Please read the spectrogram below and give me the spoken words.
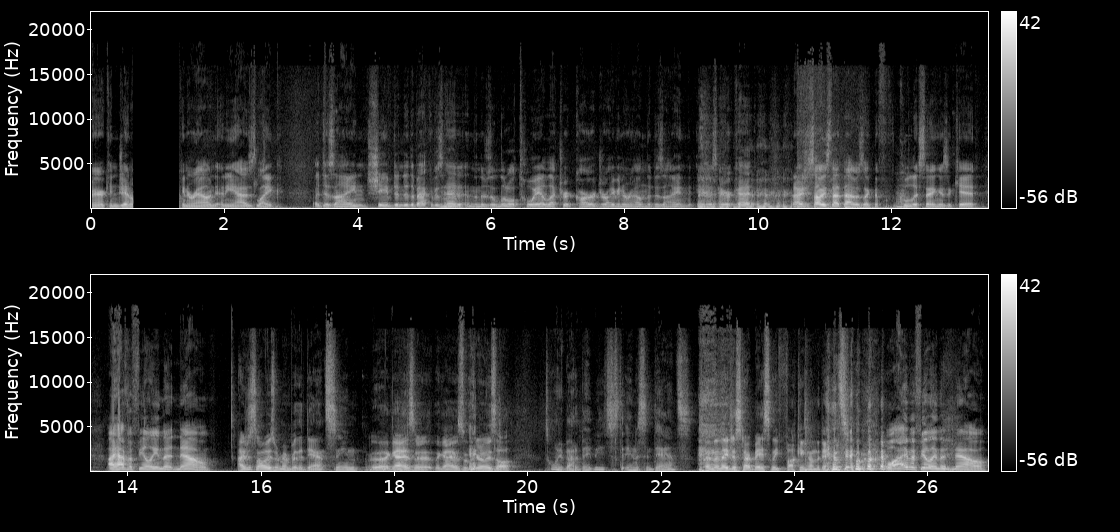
American gentleman walking around, and he has like a design shaved into the back of his head, Mm. and then there's a little toy electric car driving around the design in his haircut. and I just always thought that was like the f- coolest thing as a kid. I have a feeling that now. I just always remember the dance scene. Where the guys are the guys with the girls all. Don't worry about it, baby. It's just an innocent dance. And then they just start basically fucking on the dance. floor. well, I have a feeling that now,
